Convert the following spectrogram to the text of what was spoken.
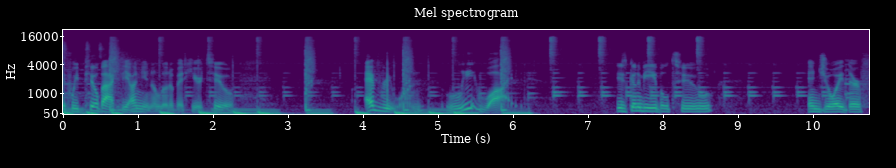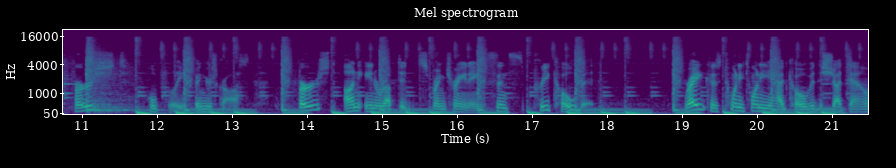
if we peel back the onion a little bit here too, everyone league wide is going to be able to enjoy their first, hopefully, fingers crossed, first uninterrupted spring training since pre COVID. Right? Because 2020 you had COVID, the shutdown,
